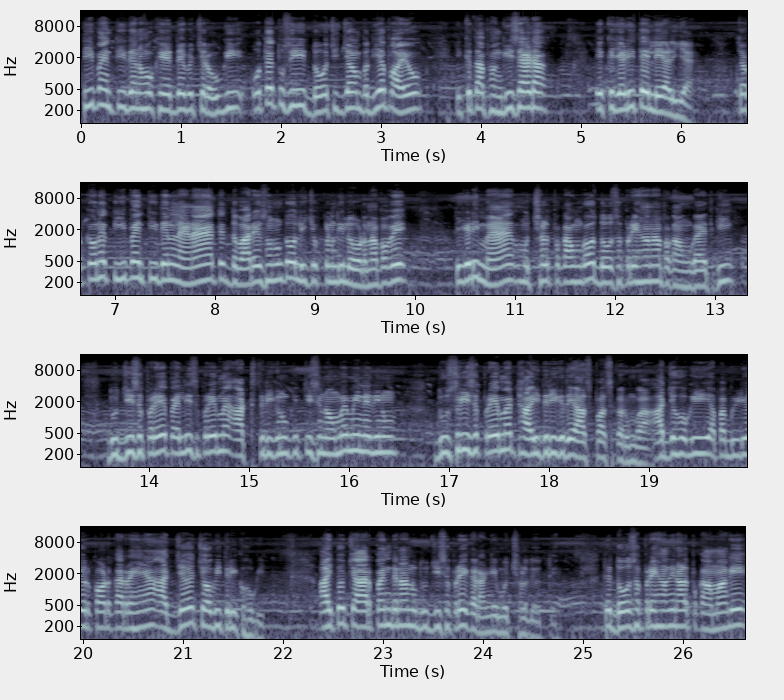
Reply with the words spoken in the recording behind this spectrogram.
30 35 ਦਿਨ ਉਹ ਖੇਤ ਦੇ ਵਿੱਚ ਰਹੂਗੀ। ਉਹ ਤੇ ਤੁਸੀਂ ਦੋ ਚੀਜ਼ਾਂ ਵਧੀਆ ਪਾਇਓ। ਇੱਕ ਤਾਂ ਫੰਗੀ ਸਾਈਡ ਇੱਕ ਜਿਹੜੀ ਤੇਲੇ ਵਾਲੀ ਹੈ ਕਿਉਂਕਿ ਉਹਨੇ 30 35 ਦਿਨ ਲੈਣਾ ਹੈ ਤੇ ਦੁਬਾਰੇ ਤੁਹਾਨੂੰ ਢੋਲੀ ਚੁੱਕਣ ਦੀ ਲੋੜ ਨਾ ਪਵੇ। ਤੇ ਜਿਹੜੀ ਮੈਂ ਮੁੱਛਲ ਪਕਾਉਂਗਾ, ਉਹ ਦੋ ਸਪਰੇਹਾਂ ਨਾਲ ਪਕਾਉਂਗਾ ਇਤਕੀ ਦੂਜੀ ਸਪਰੇਅ, ਪਹਿਲੀ ਸਪਰੇਅ ਮੈਂ 8 ਤਰੀਕ ਨੂੰ ਕੀਤੀ ਸੀ 9ਵੇਂ ਮਹੀਨੇ ਦੀ ਨੂੰ। ਦੂਸਰੀ ਸਪਰੇਅ ਮੈਂ 28 ਤਰੀਕ ਦੇ ਆਸ-ਪਾਸ ਕਰੂੰਗਾ। ਅੱਜ ਹੋ ਗਈ, ਆਪਾਂ ਵੀਡੀਓ ਰਿਕਾਰਡ ਕਰ ਰਹੇ ਹਾਂ, ਅੱਜ 24 ਤਰੀਕ ਹੋ ਗਈ। ਅੱਜ ਤੋਂ 4-5 ਦਿਨਾਂ ਨੂੰ ਦੂਜੀ ਸਪਰੇਅ ਕਰਾਂਗੇ ਮੁੱਛਲ ਦੇ ਉੱਤੇ। ਤੇ ਦੋ ਸਪਰੇਹਾਂ ਦੇ ਨਾਲ ਪਕਾਵਾਂਗੇ।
